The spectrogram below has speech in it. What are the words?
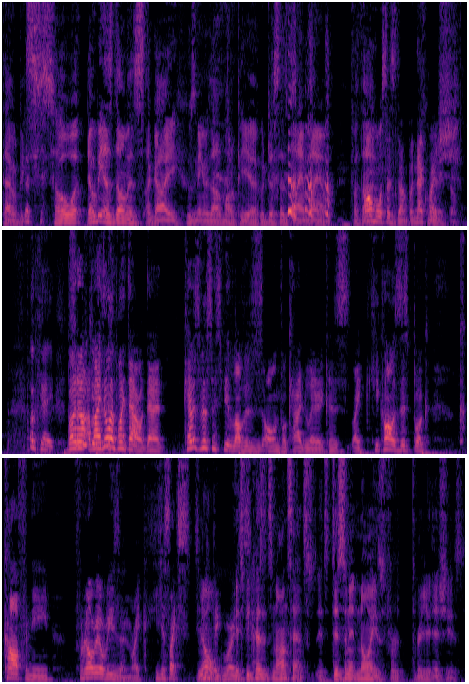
That would be so. That would be as dumb as a guy whose name is Onomatopoeia who just says blam blam, thought- almost as dumb, but not quite Whoosh. as dumb. Okay, But, so uh, we but I do want to point out that Kevin Smith seems to be loving his own vocabulary because, like, he calls this book cacophony for no real reason. Like, he just likes to use No, big words. it's because it's nonsense. It's dissonant noise for three issues.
